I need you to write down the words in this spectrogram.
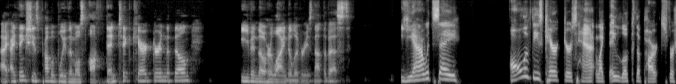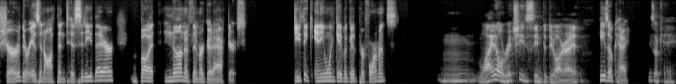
I, I think she's probably the most authentic character in the film, even though her line delivery is not the best. Yeah, I would say all of these characters have like they look the parts for sure. There is an authenticity there, but none of them are good actors. Do you think anyone gave a good performance? Mm, Lionel Richie seemed to do all right. He's okay. He's okay.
